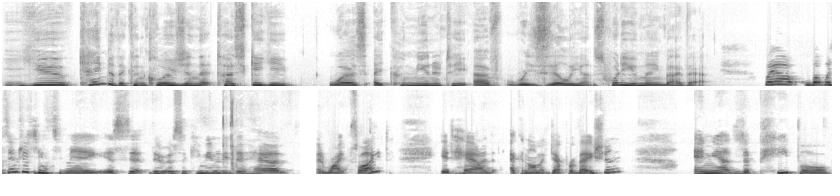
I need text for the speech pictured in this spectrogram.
You came to the conclusion that Tuskegee was a community of resilience. What do you mean by that? Well, what was interesting to me is that there was a community that had, had white flight, it had economic deprivation, and yet the people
